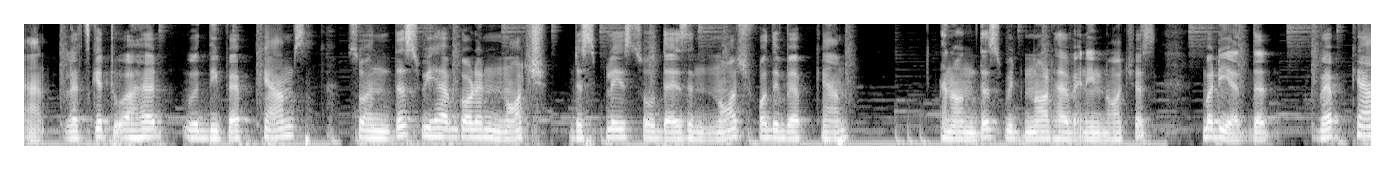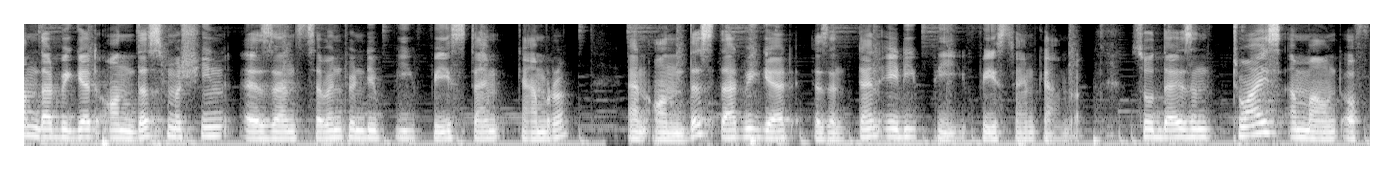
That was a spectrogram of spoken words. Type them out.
And let's get to ahead with the webcams. So in this we have got a notch display. So there's a notch for the webcam and on this we do not have any notches. But yeah the webcam that we get on this machine is an 720p facetime camera. And on this that we get is an 1080p facetime camera. So there is a twice amount of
